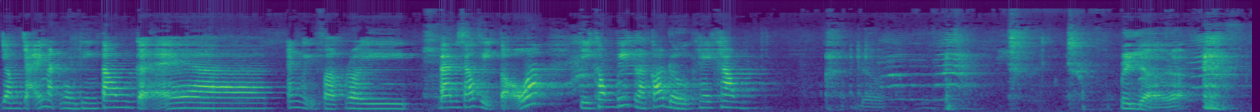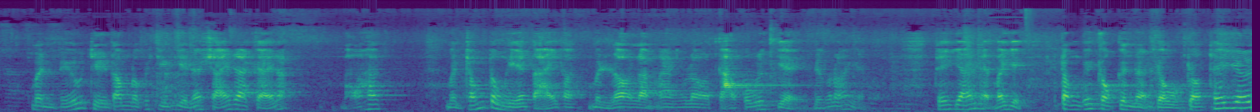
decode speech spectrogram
dòng chảy mạch nguồn thiền tông kệ uh, à, an phật rồi 36 vị tổ á, thì không biết là có được hay không? Được. Bây giờ đó mình hiểu thiền tông là cái chuyện gì nó xảy ra kệ đó. Bỏ hết. Mình sống trong hiện tại thôi. Mình lo làm ăn, lo tạo công đức về. Đừng có nói vậy. Thế giới này, bởi vì trong cái câu kinh là cầu cho thế giới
